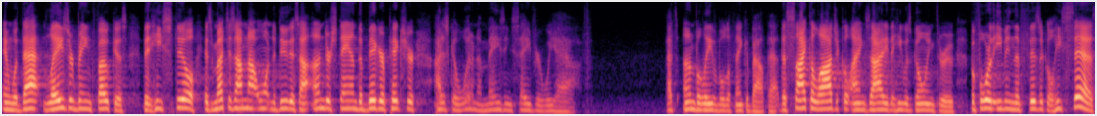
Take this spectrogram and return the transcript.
and with that laser beam focus, that He still, as much as I'm not wanting to do this, I understand the bigger picture. I just go, what an amazing Savior we have. That's unbelievable to think about that. The psychological anxiety that he was going through before even the physical. He says,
